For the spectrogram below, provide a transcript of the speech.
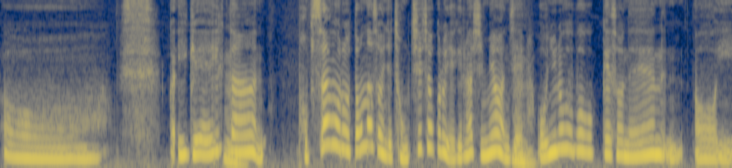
어, 그러니까 이게 일단 법상으로 떠나서 이제 정치적으로 얘기를 하시면 이제 음. 원희룡 후보께서는 어 이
